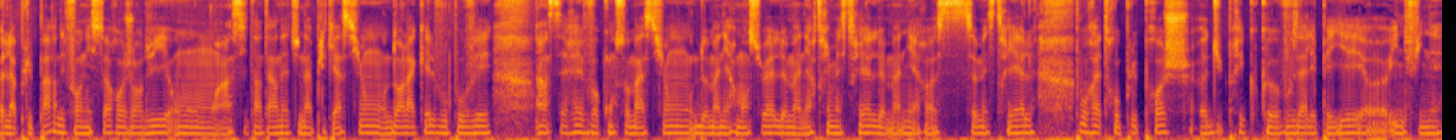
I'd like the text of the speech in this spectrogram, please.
La plupart des fournisseurs aujourd'hui ont un site internet, une application dans laquelle vous pouvez insérer vos consommations de manière mensuelle, de manière trimestrielle, de manière euh, semestrielle pour être au plus proche euh, du prix que vous allez payer in fine.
